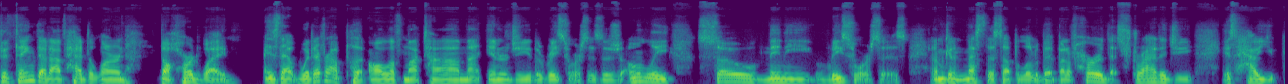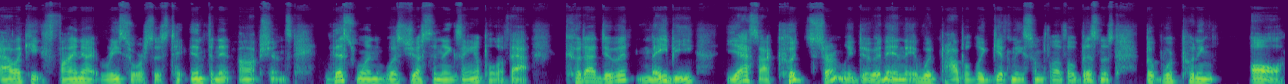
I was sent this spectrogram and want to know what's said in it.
the thing that I've had to learn the hard way is that whatever I put all of my time, my energy, the resources, there's only so many resources. And I'm going to mess this up a little bit, but I've heard that strategy is how you allocate finite resources to infinite options. This one was just an example of that. Could I do it? Maybe. Yes, I could certainly do it. And it would probably give me some level of business, but we're putting all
